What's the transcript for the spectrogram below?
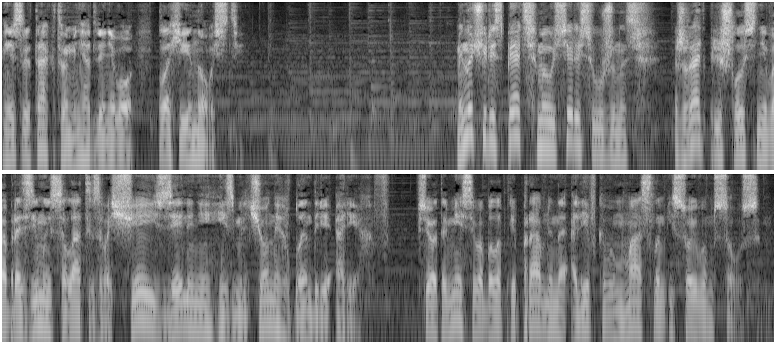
Если так, то у меня для него плохие новости. Минут через пять мы уселись ужинать. Жрать пришлось невообразимый салат из овощей, зелени измельченных в блендере орехов. Все это месиво было приправлено оливковым маслом и соевым соусом.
